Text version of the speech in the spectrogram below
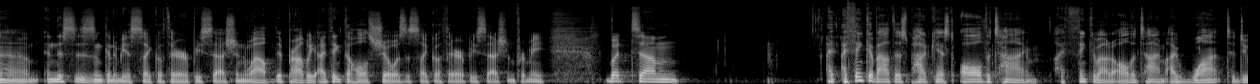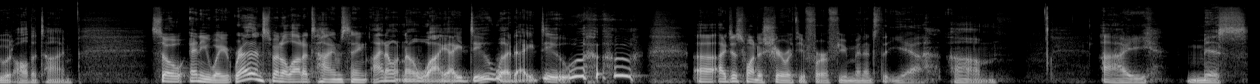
Um, and this isn't going to be a psychotherapy session. Well, it probably. I think the whole show is a psychotherapy session for me, but um, I, I think about this podcast all the time. I think about it all the time. I want to do it all the time. So, anyway, rather than spend a lot of time saying, I don't know why I do what I do, uh, I just want to share with you for a few minutes that, yeah, um, I miss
